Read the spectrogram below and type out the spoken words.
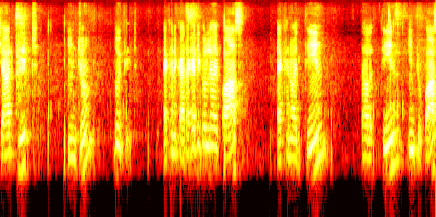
চার ফিট ইন্টু দুই ফিট। এখানে কাটাকাটি করলে হয় পাঁচ, এখানে হয় তিন, তাহলে তিন ইন্টু পাঁচ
